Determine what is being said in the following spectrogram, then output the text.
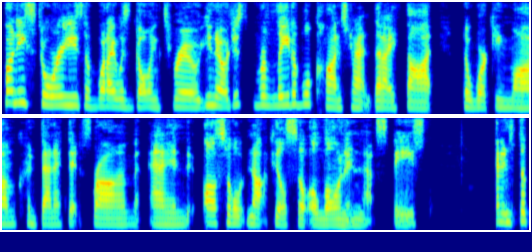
funny stories of what I was going through, you know, just relatable content that I thought the working mom could benefit from and also not feel so alone in that space. And it's the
